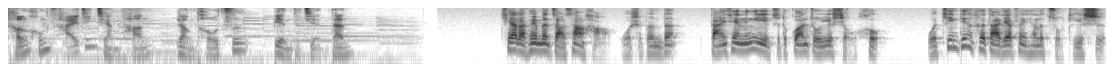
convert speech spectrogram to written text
程红财经讲堂，让投资变得简单。亲爱的朋友们，早上好，我是奔奔，感谢您一直的关注与守候。我今天和大家分享的主题是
